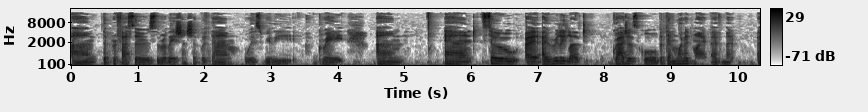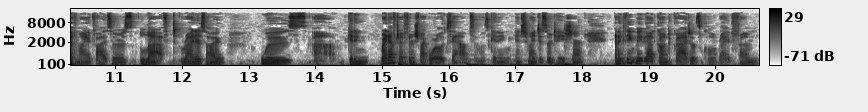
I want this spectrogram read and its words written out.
um, the professors, the relationship with them was really great. Um, and so I, I, really loved graduate school, but then one of my, of my, of my advisors left right as I was um, getting right after I finished my oral exams and was getting into my dissertation. And I think maybe I'd gone to graduate school right from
